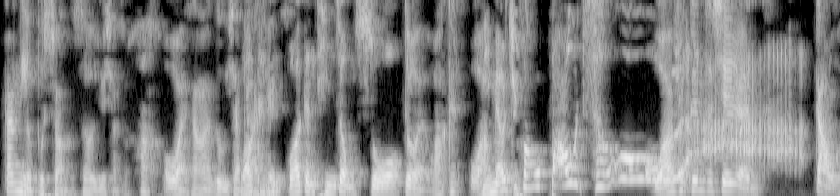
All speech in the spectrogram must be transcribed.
当你有不爽的时候，你就想说：哈，我晚上来录一下 podcast。我要跟听众说，对，我要跟我要你们要去帮我报仇，我要去跟这些人告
